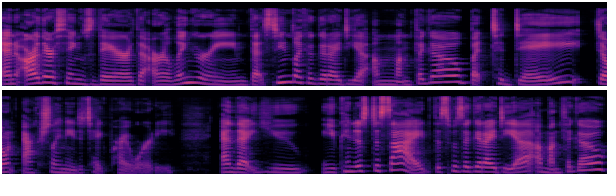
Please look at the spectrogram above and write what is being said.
And are there things there that are lingering that seemed like a good idea a month ago, but today don't actually need to take priority? and that you you can just decide this was a good idea a month ago.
